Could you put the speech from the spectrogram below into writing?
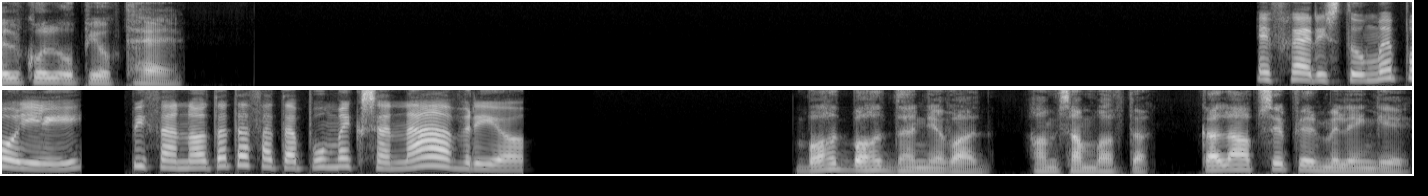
बिल्कुल उपयुक्त है Ευχαριστούμε πολύ, πιθανότατα θα τα πούμε ξανά αύριο. बहुत बहुत धन्यवाद हम संभवतः कल आपसे फिर मिलेंगे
